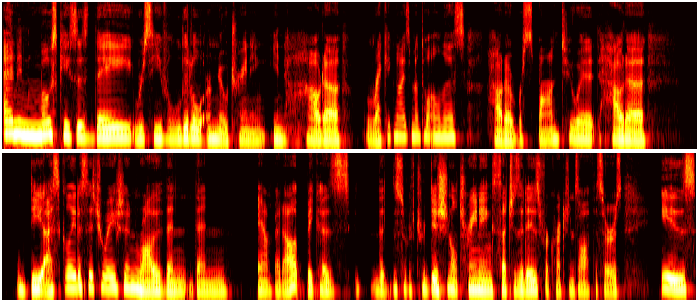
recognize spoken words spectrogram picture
And in most cases, they receive little or no training in how to recognize mental illness, how to respond to it, how to de-escalate a situation rather than than amp it up because the, the sort of traditional training such as it is for corrections officers is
